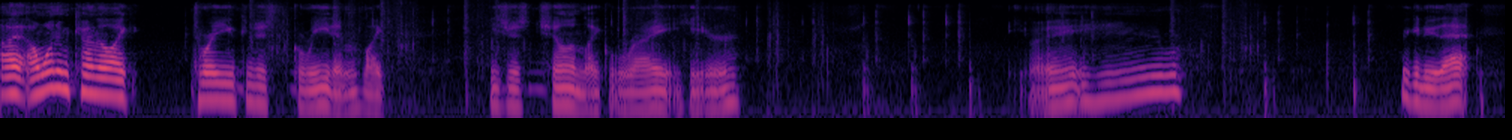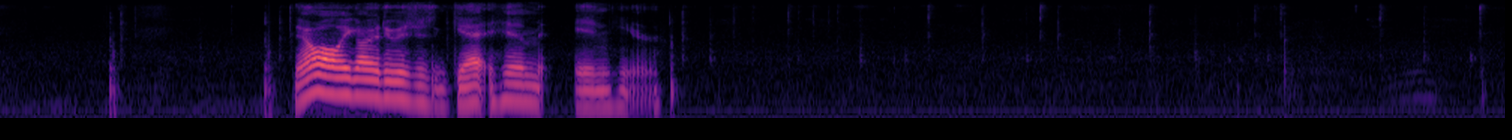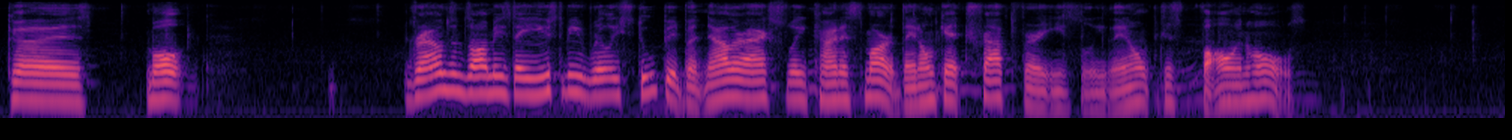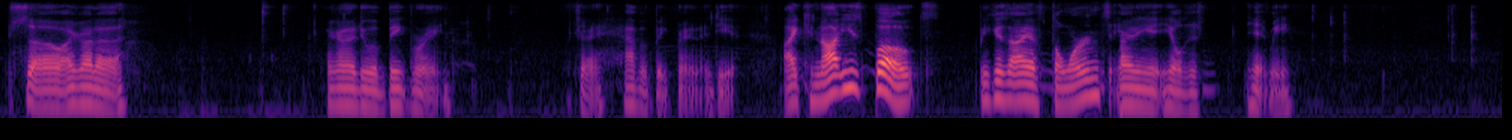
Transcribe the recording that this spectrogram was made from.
I, I want him kind of like to where you can just greet him, like he's just chilling like right here. Right here. We can do that. Now all I gotta do is just get him in here. Because, well, drowns and zombies, they used to be really stupid, but now they're actually kind of smart. They don't get trapped very easily. They don't just fall in holes. So, I gotta, I gotta do a big brain. I have a big brain idea. I cannot use boats because I have thorns. Fighting it, he'll just hit me.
